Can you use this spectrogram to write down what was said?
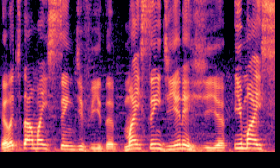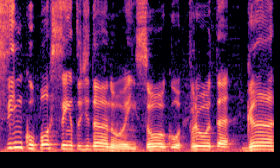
ela te dá mais 100 de vida, mais 100 de energia e mais 5% de dano em soco, fruta, gun,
